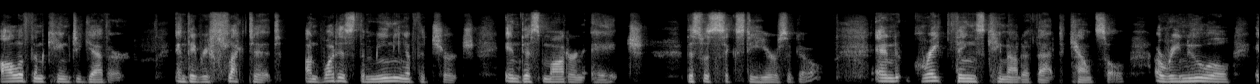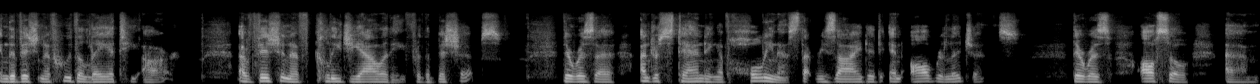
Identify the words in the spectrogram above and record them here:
all of them came together and they reflected on what is the meaning of the church in this modern age. This was 60 years ago. And great things came out of that council a renewal in the vision of who the laity are, a vision of collegiality for the bishops, there was a understanding of holiness that resided in all religions. There was also um,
